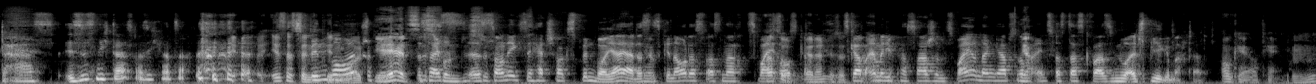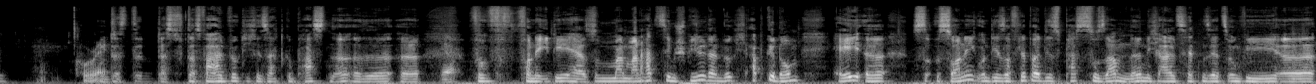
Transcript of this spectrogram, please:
Das ist es nicht das, was ich gerade sagte? Ist das denn ein Spinball? Pinball-Spiel? Ja, das, Das ist heißt schon, das äh, ist Sonic the Hedgehog Spinball. Ja, ja, das Ja. ist genau das, was nach zwei so, rauskam. ja, es es gab klar. einmal die Passage in zwei und dann gab es noch Ja. eins, was das quasi nur als Spiel gemacht hat. Okay, okay. Mhm. Und Korrekt. das, das, das war halt wirklich, das hat gepasst, ne? Also, äh, Ja. von, von der Idee her. Also man, man hat es dem Spiel dann wirklich abgenommen, hey, äh, So- Sonic und dieser Flipper, das passt zusammen, ne? Nicht als hätten sie jetzt irgendwie, äh,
